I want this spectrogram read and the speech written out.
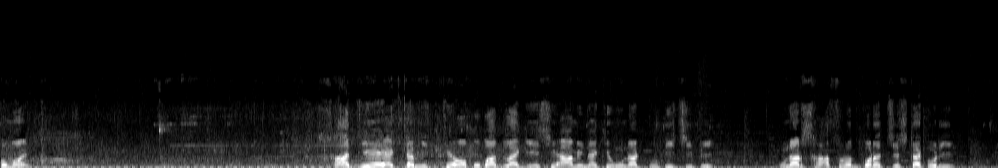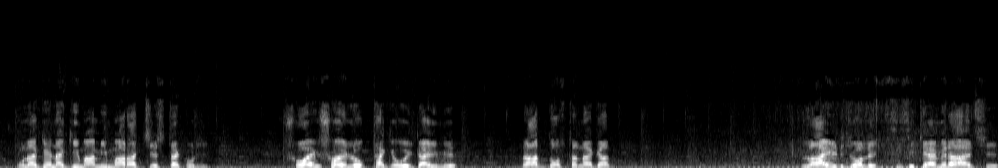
সময় সাজিয়ে একটা মিথ্যে অপবাদ লাগিয়েছি, আমি নাকি উনার টুটি চিপে, উনার শ্বাসরোধ করার চেষ্টা করি, উনাকে নাকি আমি মারার চেষ্টা করি। শয়ে শয়ে লোক থাকে ওই টাইমে রাত দশটা নাগাদ। লাইট জলে সিসি ক্যামেরা আছে।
